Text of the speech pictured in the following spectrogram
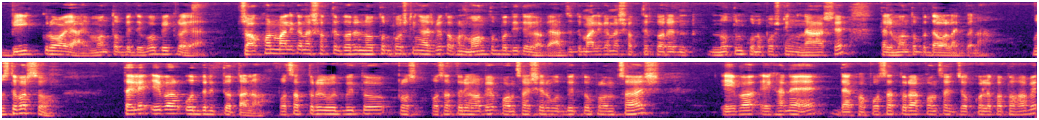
বিক্রয় আয়, মন্তব্য দেব বিক্রয় আয়। যখন মালিকানা সত্ত্বের ঘরে নতুন পোস্টিং আসবে তখন মন্তব্য দিতেই হবে। আর যদি মালিকানা সত্ত্বের ঘরে নতুন কোনো পোস্টিং না আসে, তাহলে মন্তব্য দেওয়া লাগবে না। বুঝতে পারছ? তাহলে এবার উদ্বৃত্ত টানো পঁচাত্তরের উদ্বৃত্ত পঁচ- পঁচাত্তরই হবে, পঞ্চাশের উদ্বৃত্ত পঞ্চাশ। এবার এখানে দেখো পঁচাত্তর আর পঞ্চাশ যোগ করলে কত হবে?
